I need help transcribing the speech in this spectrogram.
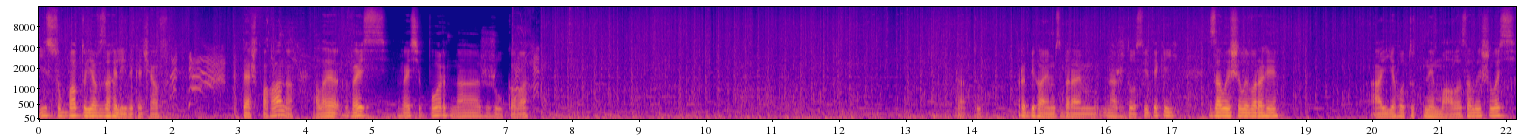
І Субату я взагалі не качав теж погано, але весь весь упор на Жукова. Пробігаємо, збираємо наш досвід, який залишили вороги. А його тут немало залишилось.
